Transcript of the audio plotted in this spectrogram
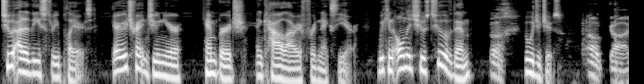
two out of these three players: Gary Trent Jr., Khem Birch, and Kyle Lowry for next year. We can only choose two of them. Ugh. Who would you choose? Oh God.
